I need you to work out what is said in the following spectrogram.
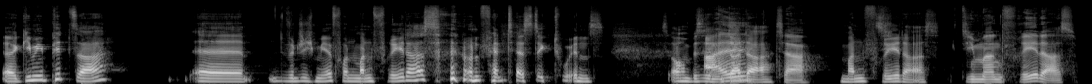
Äh, Gimme Pizza äh, wünsche ich mir von Manfredas und Fantastic Twins. Ist auch ein bisschen Dada. Alter. Manfredas. Die Manfredas.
